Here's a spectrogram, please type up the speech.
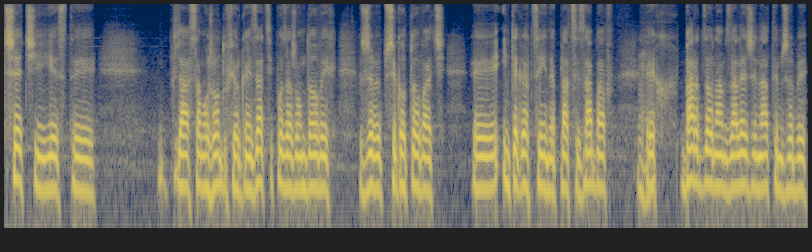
trzeci jest dla samorządów i organizacji pozarządowych, żeby przygotować integracyjne placy zabaw. Ch- Bardzo nam zależy na tym, żeby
